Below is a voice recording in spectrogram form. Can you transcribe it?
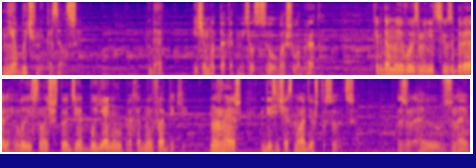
необычный казался». «Да? И чем он так отметился у вашего брата?» Когда мы его из милиции забирали, выяснилось, что дед буянил у проходной фабрики. Ну, знаешь, где сейчас молодежь тусуется. «Знаю, знаю.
